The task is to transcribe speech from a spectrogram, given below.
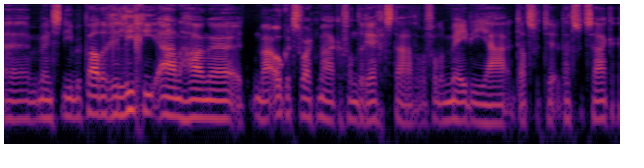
eh, mensen die een bepaalde religie aanhangen. Maar ook het zwart maken van de rechtsstaat of van de media. Dat soort, dat soort zaken.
